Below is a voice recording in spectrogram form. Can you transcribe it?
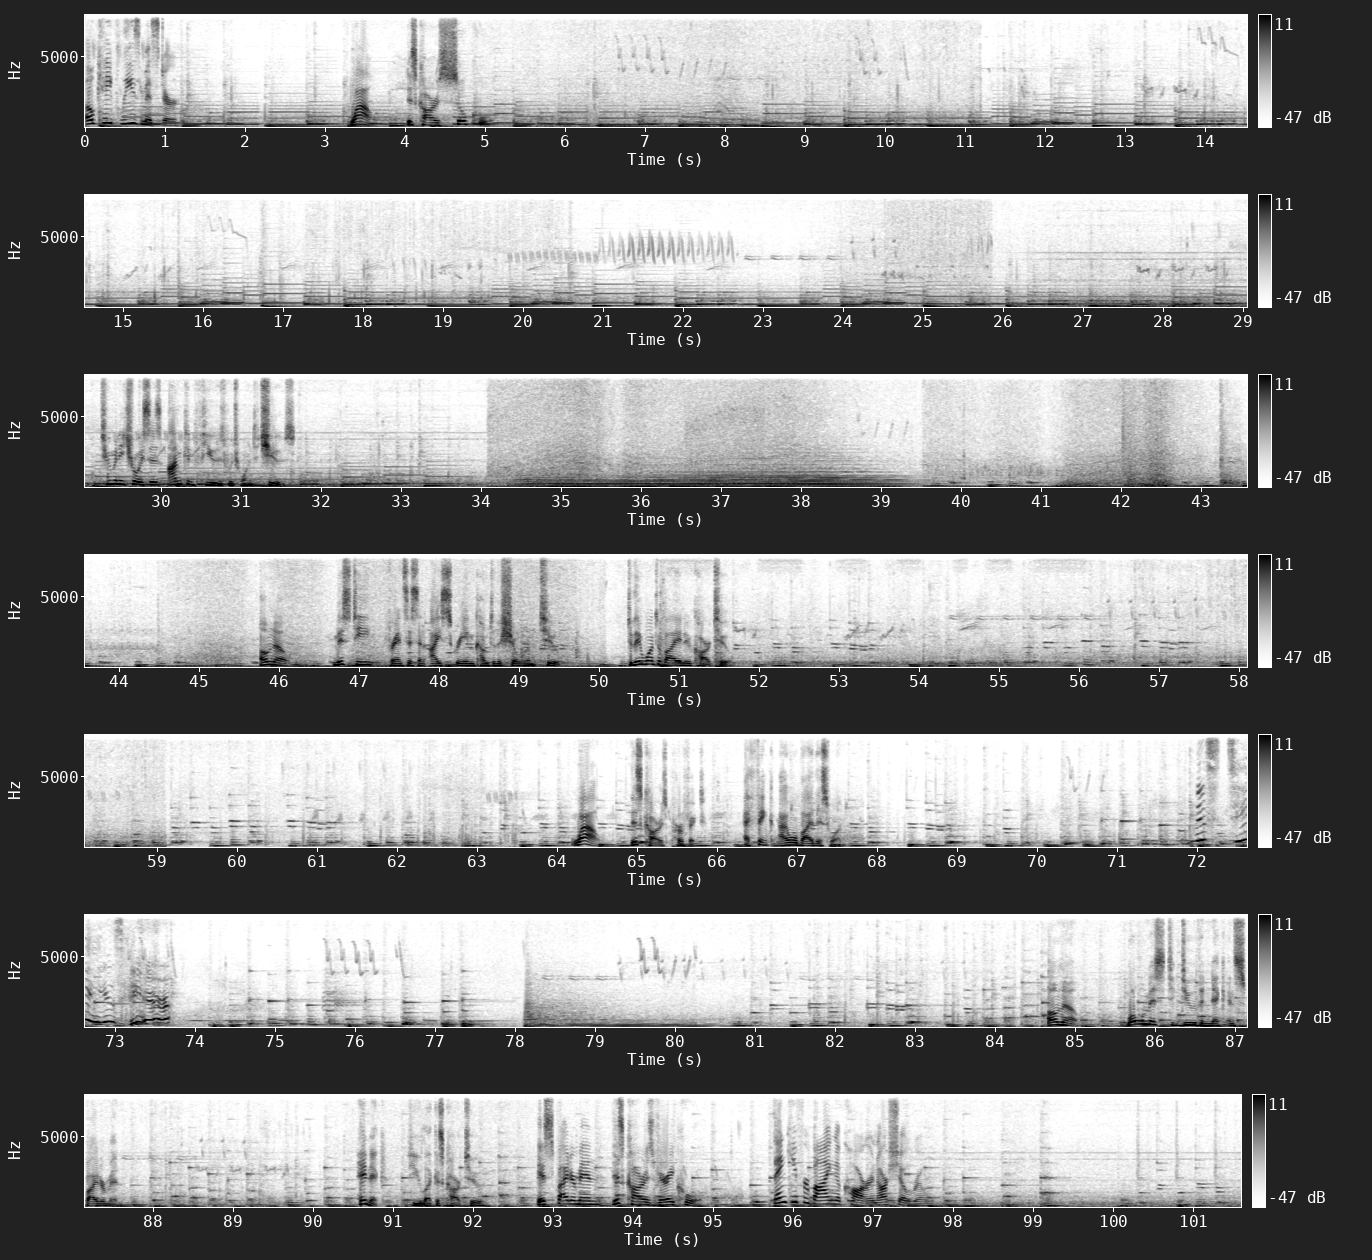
Okay, please, mister. Wow, this car is so cool. Too many choices, I'm confused which one to choose. Oh no, Miss T, Francis, and Ice Cream come to the showroom too. Do they want to buy a new car too? Wow, this car is perfect. I think I will buy this one. Miss T is here. Oh no, what will Miss T do to Nick and Spider-Man? Hey, Nick, do you like this car too? Yes, Spider Man, this car is very cool. Thank you for buying a car in our showroom.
